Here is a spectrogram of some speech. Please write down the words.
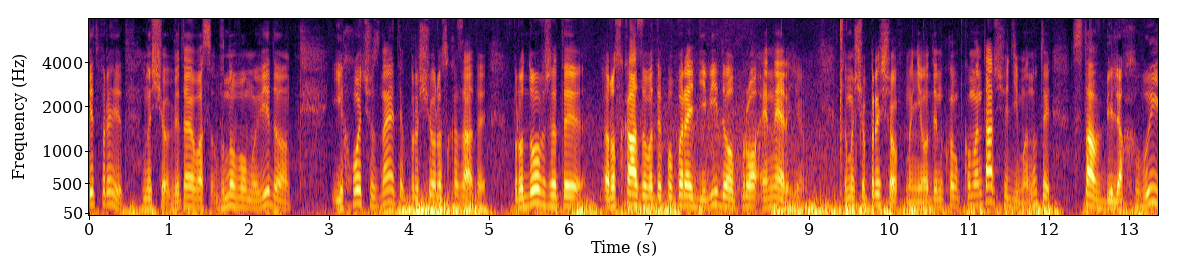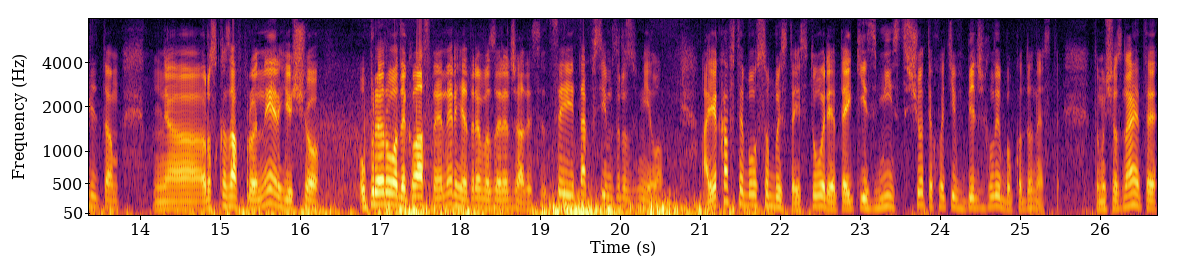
Привіт-привіт! Ну що, вітаю вас в новому відео. І хочу, знаєте, про що розказати. Продовжити розказувати попереднє відео про енергію. Тому що прийшов мені один коментар, що Діма, ну ти став біля хвиль, там, розказав про енергію, що у природи класна енергія, треба заряджатися. Це і так всім зрозуміло. А яка в тебе особиста історія та який зміст, що ти хотів більш глибоко донести? Тому що, знаєте,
